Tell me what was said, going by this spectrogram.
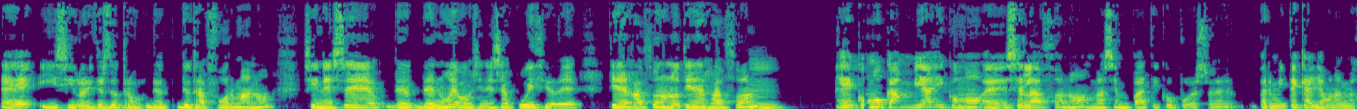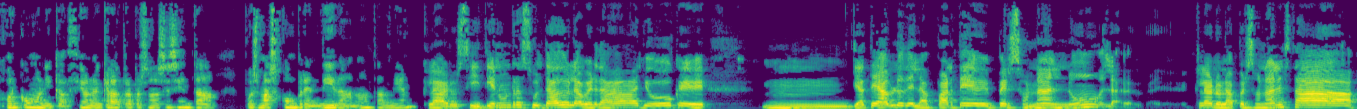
eh, y si lo dices de, otro, de, de otra forma, ¿no? Sin ese, de, de nuevo, sin ese juicio de tienes razón o no tienes razón, mm, eh, cómo cambia y cómo eh, ese lazo ¿no? más empático pues eh, permite que haya una mejor comunicación y que la otra persona se sienta pues más comprendida ¿no? también. Claro, sí, tiene un resultado, la verdad, yo que mm, ya te hablo de la parte personal, ¿no? La- claro, la personal está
